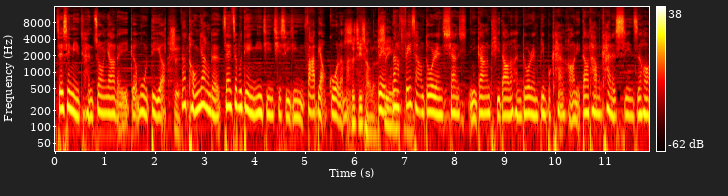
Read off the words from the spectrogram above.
这是你很重要的一个目的哦。是，那同样的，在这部电影你已经其实已经发表过了嘛？十几场了。对，那非常多人像你刚刚提到了，很多人并不看好你。到他们看了试映之后，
